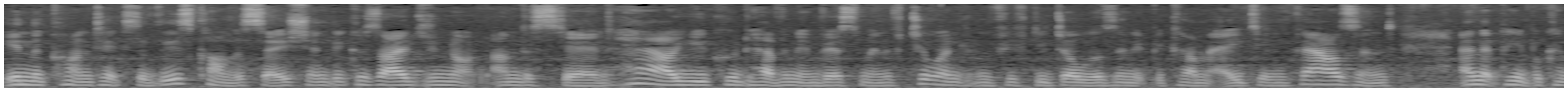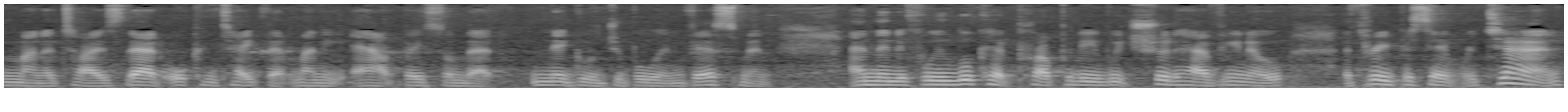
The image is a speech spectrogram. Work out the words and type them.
in the context of this conversation because I do not understand how you could have an investment of $250 and it become 18,000 and that people can monetize that or can take that money out based on that negligible investment. And then if we look at property which should have, you know, a 3% return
